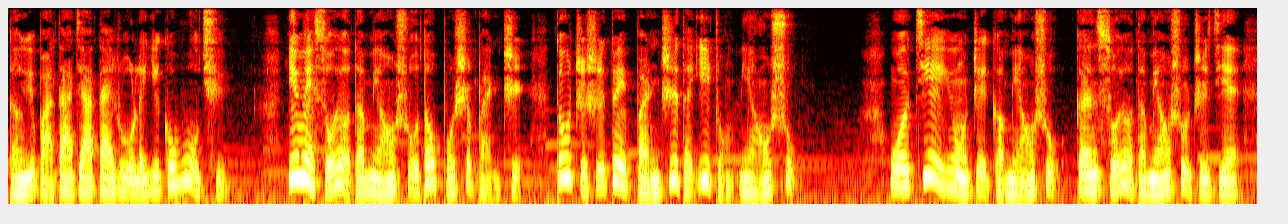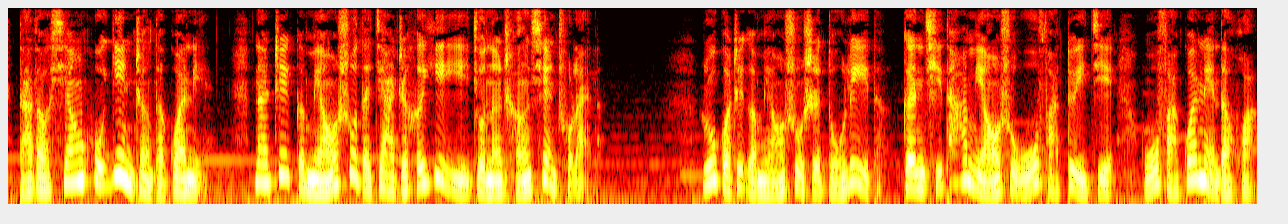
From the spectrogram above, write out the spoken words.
等于把大家带入了一个误区。因为所有的描述都不是本质，都只是对本质的一种描述。我借用这个描述跟所有的描述之间达到相互印证的关联，那这个描述的价值和意义就能呈现出来了。如果这个描述是独立的，跟其他描述无法对接、无法关联的话，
